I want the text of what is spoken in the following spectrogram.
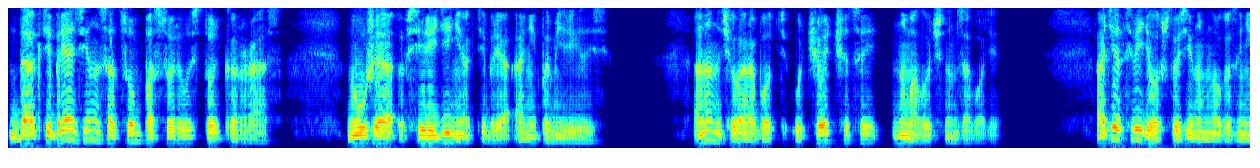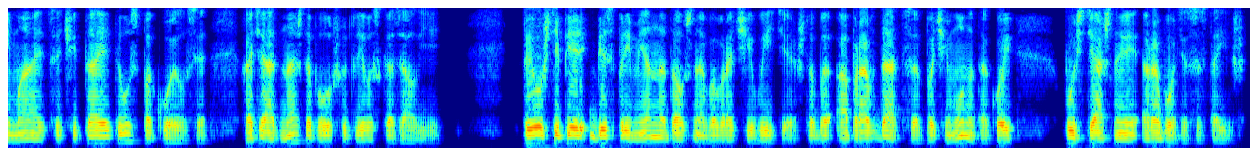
До октября Зина с отцом поссорилась только раз — но уже в середине октября они помирились. Она начала работать учетчицей на молочном заводе. Отец видел, что Зина много занимается, читает и успокоился, хотя однажды полушутливо сказал ей, «Ты уж теперь беспременно должна во врачи выйти, чтобы оправдаться, почему на такой пустяшной работе состоишь».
